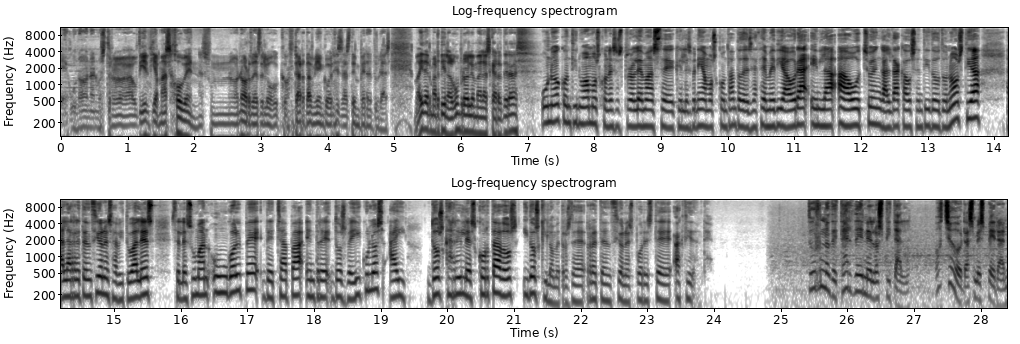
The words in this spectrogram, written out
Egunon, a nuestra audiencia más joven. Es un honor, desde luego, contar también con esas temperaturas. Maider Martín, ¿algún problema en las carreteras? Uno, continuamos con esos problemas eh, que les veníamos contando desde hace media hora en la A8 en Galdacao, sentido Donostia. A las retenciones habituales se le suman un golpe de chapa entre dos vehículos. Hay dos carriles cortados y dos kilómetros de retenciones por este accidente. Turno de tarde en el hospital. Ocho horas me esperan.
